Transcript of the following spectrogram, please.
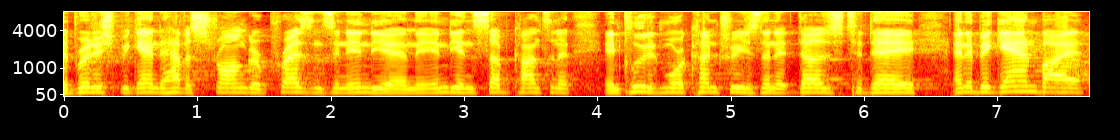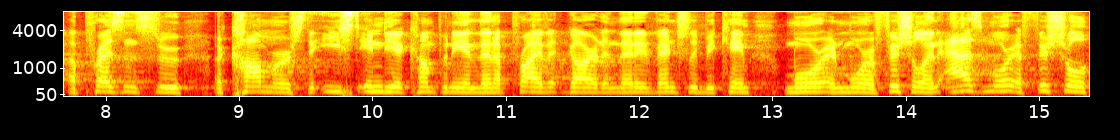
the British began to have a stronger presence in India, and the Indian subcontinent included more countries than it does today. And it began by a presence through a commerce, the East India Company, and then a private guard, and then eventually became more and more official. And as more official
